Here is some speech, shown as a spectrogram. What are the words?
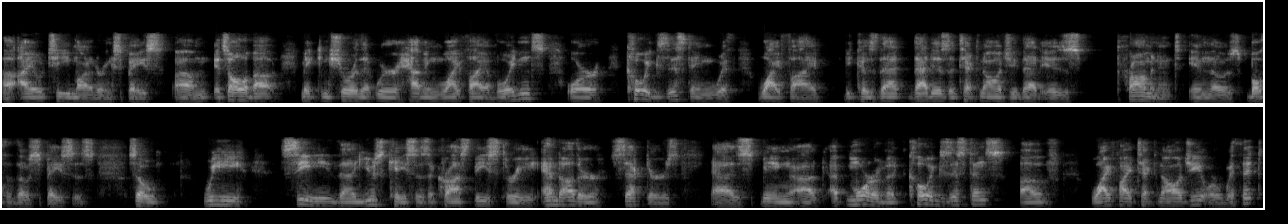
uh, IoT monitoring space, um, it's all about making sure that we're having Wi-Fi avoidance or coexisting with Wi-Fi because that that is a technology that is prominent in those both of those spaces. So we see the use cases across these three and other sectors as being a, a more of a coexistence of Wi-Fi technology or with it,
